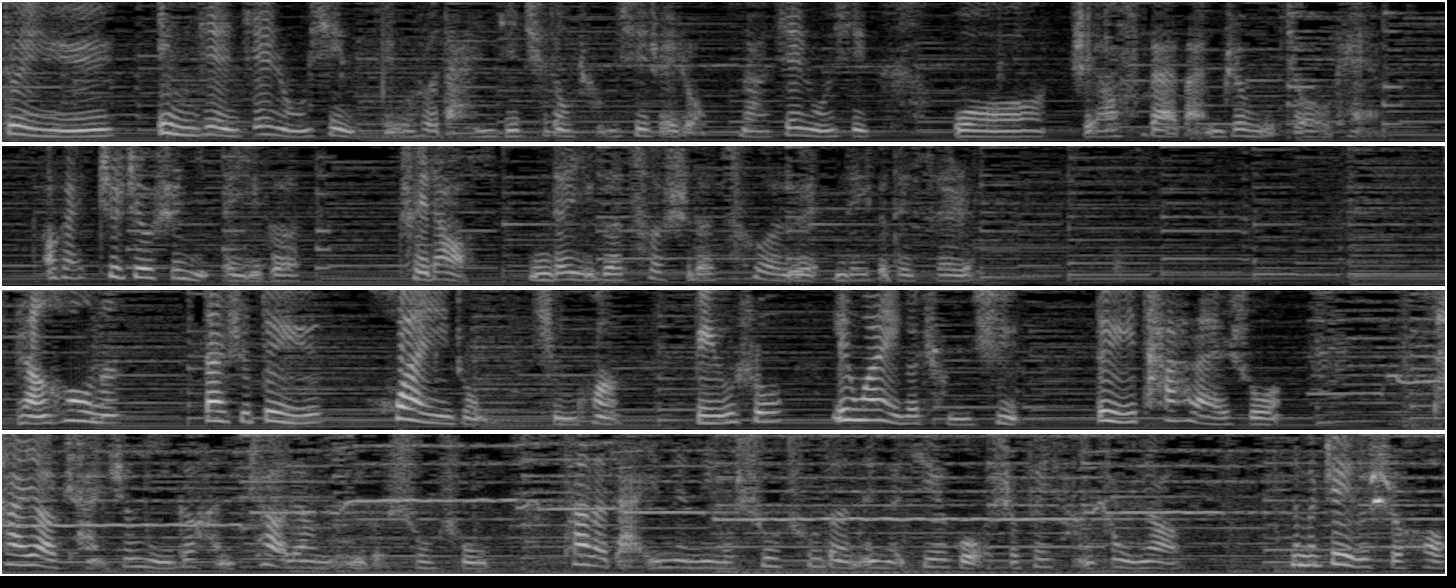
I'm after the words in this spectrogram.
对于硬件兼容性，比如说打印机驱动程序这种，那兼容性我只要覆盖百分之五就 OK 了。OK，这就是你的一个 trade off，你的一个测试的策略，你的一个 decision。然后呢，但是对于换一种情况，比如说另外一个程序，对于它来说，它要产生一个很漂亮的一个输出，它的打印的那个输出的那个结果是非常重要的。那么这个时候。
